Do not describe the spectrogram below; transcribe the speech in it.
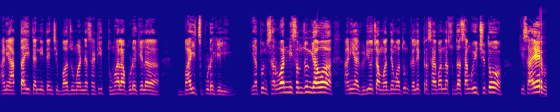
आणि आत्ताही त्यांनी त्यांची बाजू मांडण्यासाठी तुम्हाला पुढे केलं बाईच पुढे केली. यातून सर्वांनी समजून घ्यावं आणि या व्हिडिओच्या माध्यमातून कलेक्टर साहेबांना सुद्धा सांगू इच्छितो की साहेब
